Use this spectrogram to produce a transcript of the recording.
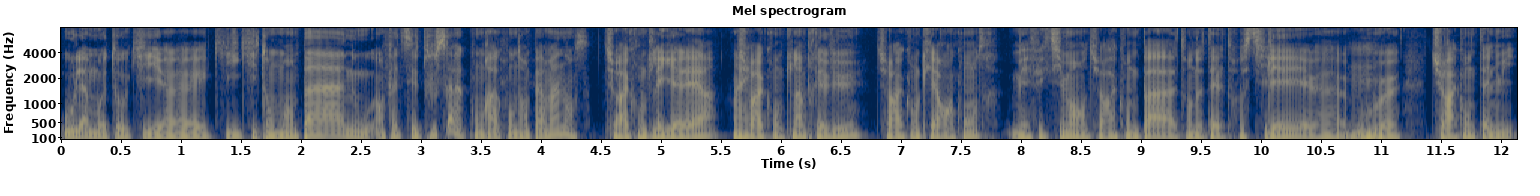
ou la moto qui, euh, qui qui tombe en panne ou en fait c'est tout ça qu'on raconte en permanence. Tu racontes les galères, Ouais. tu racontes l'imprévu, tu racontes les rencontres, mais effectivement, tu racontes pas ton hôtel trop stylé euh, Mm. ou euh, tu racontes ta nuit.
